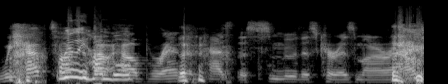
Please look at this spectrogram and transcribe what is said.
We have talked Really about humble. how Brandon has the smoothest charisma around.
